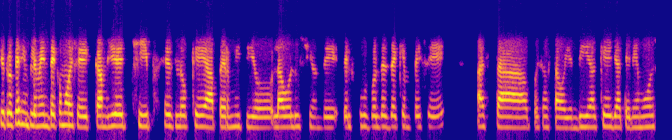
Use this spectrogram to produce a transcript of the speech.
yo creo que simplemente como ese cambio de chip es lo que ha permitido la evolución de, del fútbol desde que empecé hasta pues hasta hoy en día que ya tenemos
